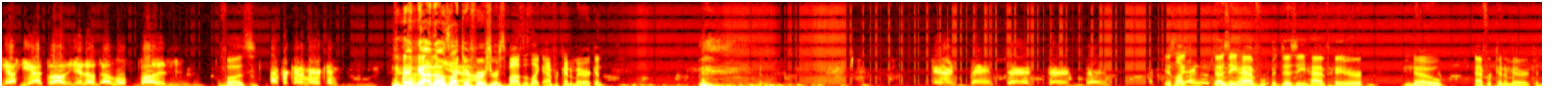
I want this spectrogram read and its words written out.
yeah, he has, uh, you know, that little fuzz. Fuzz. African American. yeah, that was like your first response was like African American. It's like, does he have does he have hair? No, African American.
